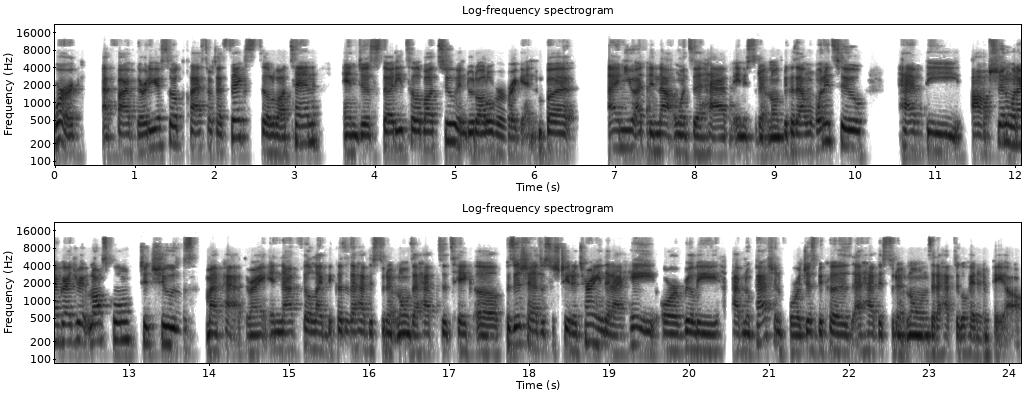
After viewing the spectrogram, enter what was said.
work at 5.30 or so. Class starts at 6 till about 10 and just study till about 2 and do it all over again. But I knew I did not want to have any student loans because I wanted to have the option when I graduate law school to choose my path, right? And not feel like because I have the student loans, I have to take a position as a associate attorney that I hate or really have no passion for just because I have the student loans that I have to go ahead and pay off.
